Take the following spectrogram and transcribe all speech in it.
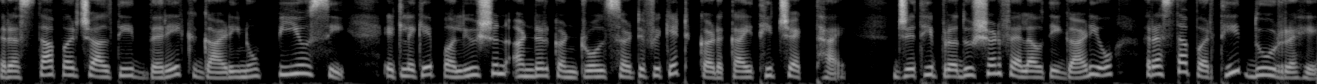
રસ્તા પર ચાલતી દરેક ગાડીનું પીયુસી એટલે કે પોલ્યુશન અંડર કંટ્રોલ સર્ટિફિકેટ કડકાઈથી ચેક થાય, જેથી પ્રદૂષણ ફેલાવતી ગાડીઓ રસ્તા પરથી દૂર રહે.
